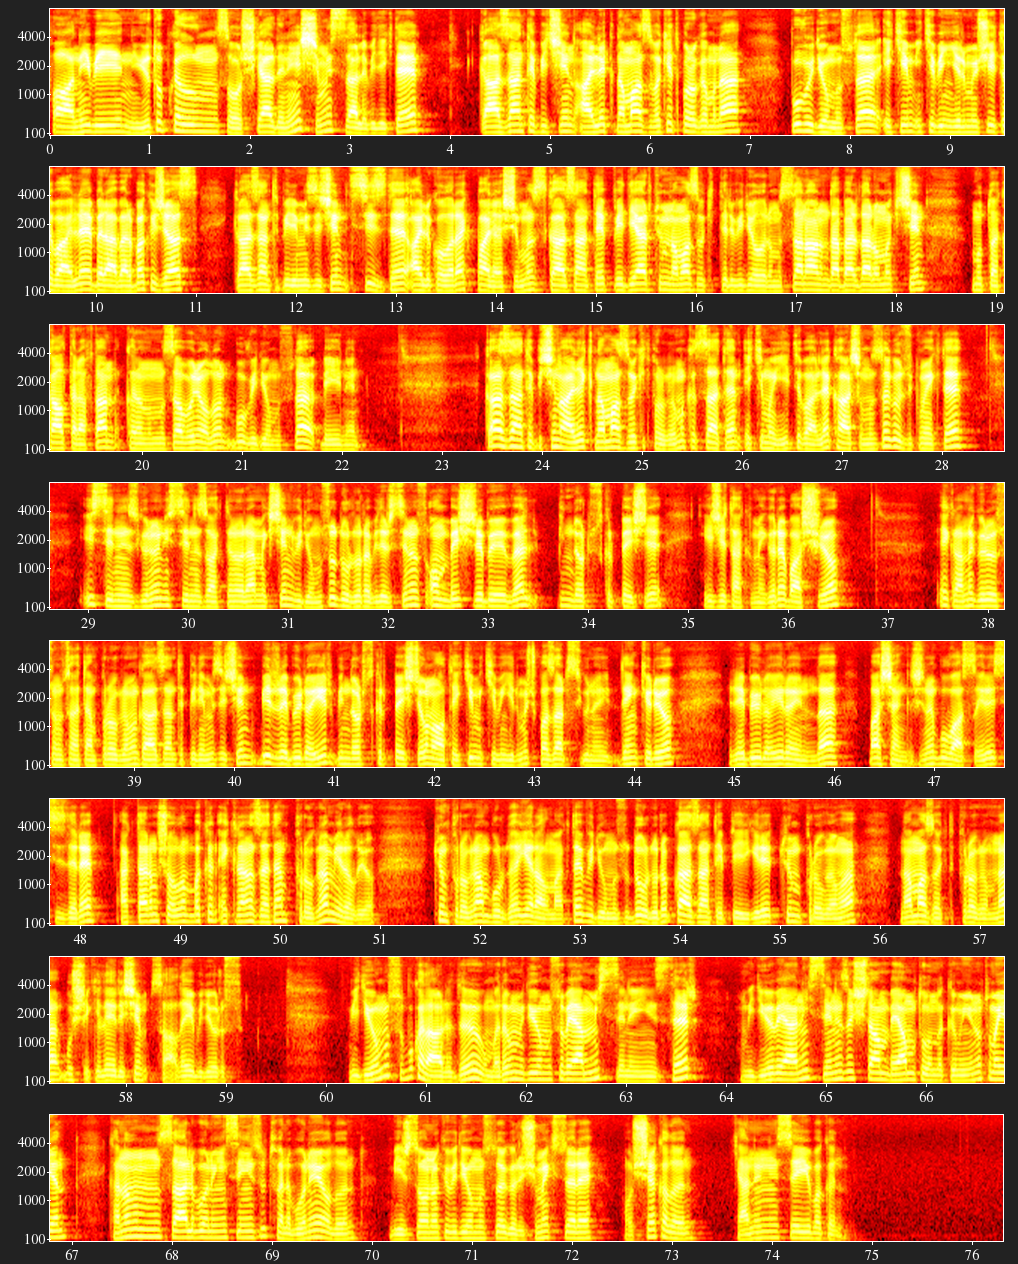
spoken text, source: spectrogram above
Fani Bey'in YouTube kanalınıza hoş geldiniz. Şimdi sizlerle birlikte Gaziantep için aylık namaz vakit programına bu videomuzda Ekim 2023 itibariyle beraber bakacağız. Gaziantep ilimiz için siz de aylık olarak paylaştığımız Gaziantep ve diğer tüm namaz vakitleri videolarımızdan anında haberdar olmak için mutlaka alt taraftan kanalımıza abone olun. Bu videomuzu da beğenin. Gaziantep için aylık namaz vakit programı zaten Ekim ayı itibariyle karşımızda gözükmekte. İstediğiniz günün istediğiniz vaktini öğrenmek için videomuzu durdurabilirsiniz. 15 Rebiyevvel 1445'li Hicri takvime göre başlıyor. Ekranda görüyorsunuz zaten programı Gaziantep ilimiz için. 1 Rebiyül 1445'te 16 Ekim 2023 Pazartesi günü denk geliyor. Rebiyül ayında başlangıcını bu vasıtayla sizlere aktarmış olalım. Bakın ekranda zaten program yer alıyor. Tüm program burada yer almakta. Videomuzu durdurup Gaziantep ile ilgili tüm programa namaz vakti programına bu şekilde erişim sağlayabiliyoruz. Videomuz bu kadardı. Umarım videomuzu beğenmişsinizdir. Videoyu beğendiyseniz aşağıdan beğen butonuna kılmayı unutmayın. Kanalımıza abone değilseniz lütfen abone olun. Bir sonraki videomuzda görüşmek üzere. Hoşçakalın. Kendinize iyi bakın.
